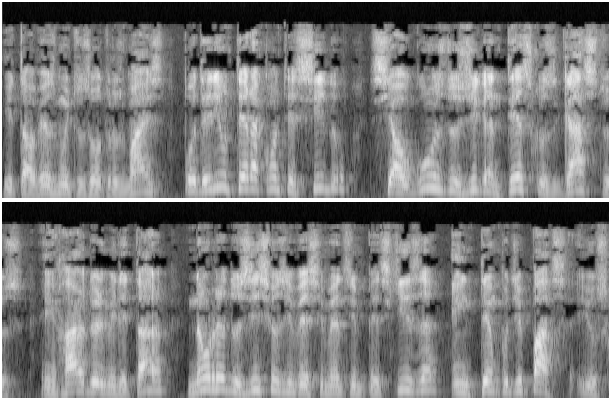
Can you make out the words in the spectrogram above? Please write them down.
e talvez muitos outros mais, poderiam ter acontecido se alguns dos gigantescos gastos em hardware militar não reduzissem os investimentos em pesquisa em tempo de paz. E os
